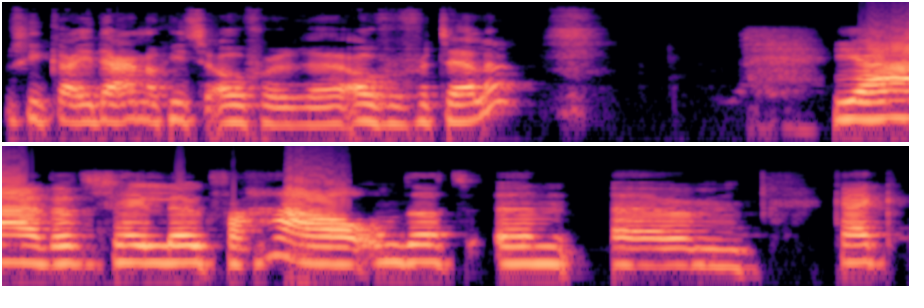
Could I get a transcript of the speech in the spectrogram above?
Misschien kan je daar nog iets over, uh, over vertellen. Ja, dat is een heel leuk verhaal, omdat een, um, kijk,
